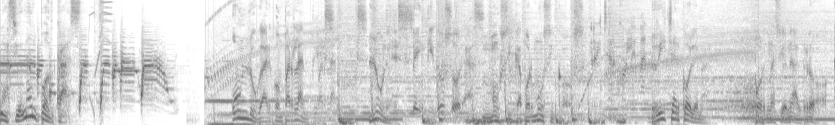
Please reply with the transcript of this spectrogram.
Nacional Podcast. Un lugar con parlantes. Lunes, 22 horas. Música por músicos. Richard Coleman. Richard Coleman. Por Nacional Rock.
